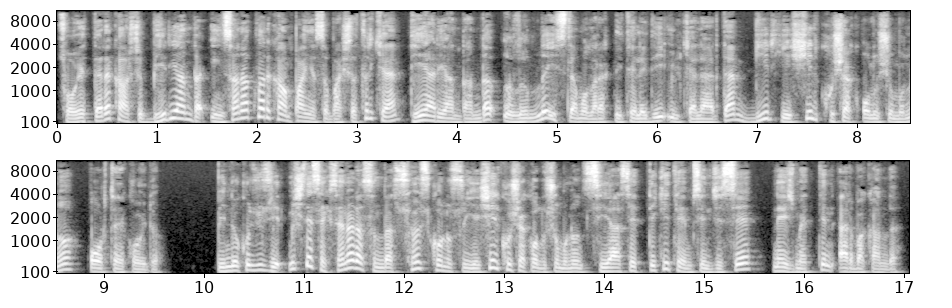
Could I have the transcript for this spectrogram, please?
Sovyetlere karşı bir yanda insan hakları kampanyası başlatırken diğer yandan da ılımlı İslam olarak nitelediği ülkelerden bir yeşil kuşak oluşumunu ortaya koydu. 1970 ile 80 arasında söz konusu yeşil kuşak oluşumunun siyasetteki temsilcisi Necmettin Erbakan'dı.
